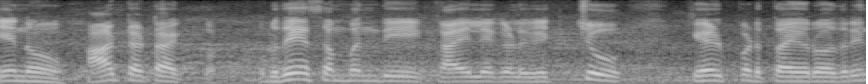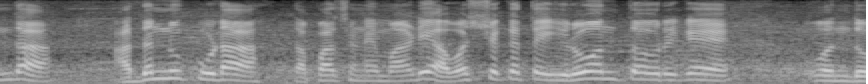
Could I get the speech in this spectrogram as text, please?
ಏನು ಹಾರ್ಟ್ ಅಟ್ಯಾಕ್ ಹೃದಯ ಸಂಬಂಧಿ ಕಾಯಿಲೆಗಳು ಹೆಚ್ಚು ಕೇಳ್ಪಡ್ತಾ ಇರೋದರಿಂದ ಅದನ್ನು ಕೂಡ ತಪಾಸಣೆ ಮಾಡಿ ಅವಶ್ಯಕತೆ ಇರುವಂಥವರಿಗೆ ಒಂದು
